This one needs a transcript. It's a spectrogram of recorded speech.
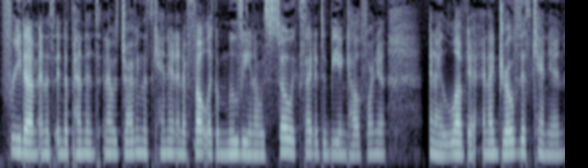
freedom and this independence and I was driving this canyon and it felt like a movie and I was so excited to be in California and I loved it. And I drove this canyon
